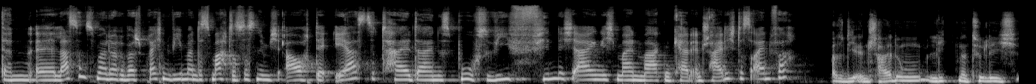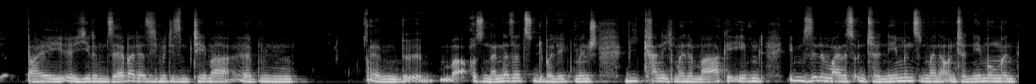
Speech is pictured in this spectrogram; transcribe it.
Dann äh, lass uns mal darüber sprechen, wie man das macht. Das ist nämlich auch der erste Teil deines Buchs. Wie finde ich eigentlich meinen Markenkern? Entscheide ich das einfach? Also die Entscheidung liegt natürlich bei jedem selber, der sich mit diesem Thema ähm, ähm, auseinandersetzt und überlegt, Mensch, wie kann ich meine Marke eben im Sinne meines Unternehmens und meiner Unternehmungen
